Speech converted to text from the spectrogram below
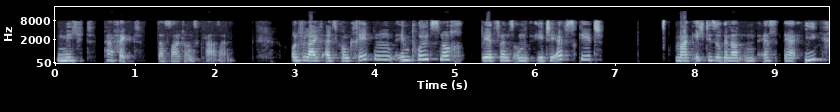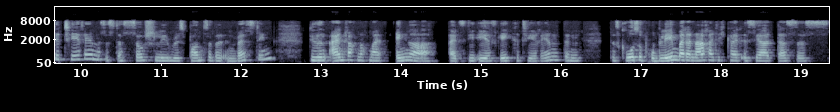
nicht perfekt. Das sollte uns klar sein. Und vielleicht als konkreten Impuls noch, jetzt wenn es um ETFs geht, mag ich die sogenannten SRI-Kriterien, das ist das Socially Responsible Investing. Die sind einfach nochmal enger als die ESG-Kriterien, denn das große Problem bei der Nachhaltigkeit ist ja, dass es,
